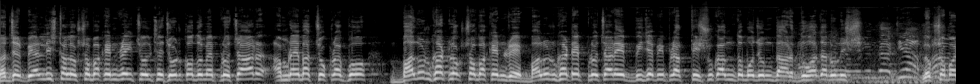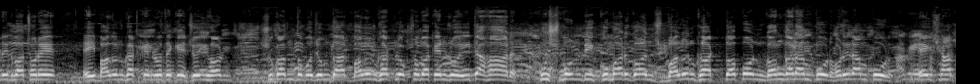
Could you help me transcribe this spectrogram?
রাজ্যের বিয়াল্লিশটা লোকসভা কেন্দ্রেই চলছে জোর কদমে প্রচার। আমরা এবার চোখ রাখব বালুরঘাট লোকসভা কেন্দ্রে। বালুরঘাটে প্রচারে বিজেপি প্রার্থী সুকান্ত মজুমদার দু হাজার উনিশ লোকসভা নির্বাচনে এই বালুরঘাট কেন্দ্র থেকে জয়ী হন সুকান্ত মজুমদার। বালুরঘাট লোকসভা কেন্দ্র ইটাহার, কুশমন্ডি, কুমারগঞ্জ, বালুরঘাট, তপন, গঙ্গারামপুর, হরিরামপুর এই সাত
